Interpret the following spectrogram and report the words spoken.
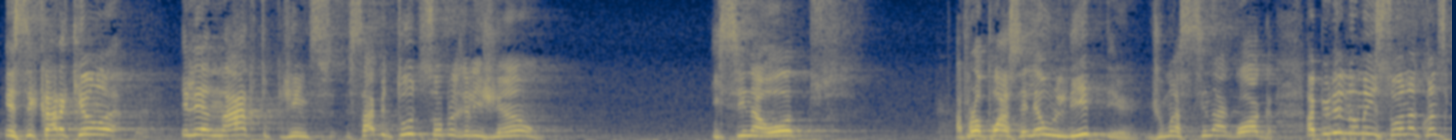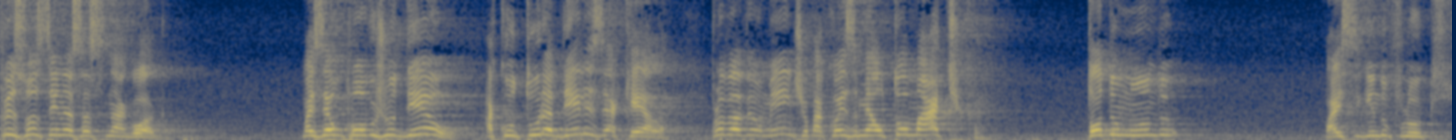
Esse cara que ele é nato, gente, sabe tudo sobre religião. Ensina outros. A propósito, ele é o líder de uma sinagoga. A Bíblia não menciona quantas pessoas tem nessa sinagoga. Mas é um povo judeu. A cultura deles é aquela. Provavelmente é uma coisa meio automática. Todo mundo vai seguindo o fluxo.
